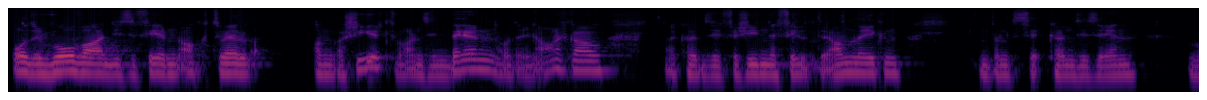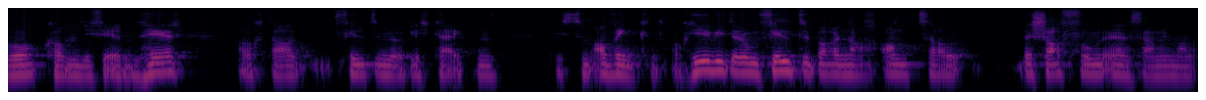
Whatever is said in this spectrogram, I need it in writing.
Oder wo waren diese Firmen aktuell engagiert? Waren sie in Bern oder in Aargau? Da können Sie verschiedene Filter anlegen und dann können Sie sehen, wo kommen die Firmen her. Auch da Filtermöglichkeiten bis zum Abwinken. Auch hier wiederum filterbar nach Anzahl Beschaffung, äh, sagen wir mal,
